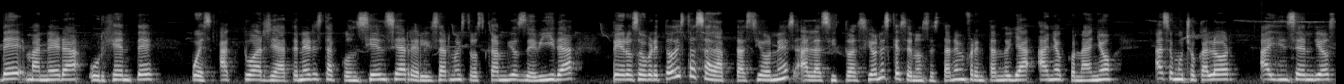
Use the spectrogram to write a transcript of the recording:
de manera urgente, pues actuar ya, tener esta conciencia, realizar nuestros cambios de vida, pero sobre todo estas adaptaciones a las situaciones que se nos están enfrentando ya año con año. Hace mucho calor, hay incendios,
